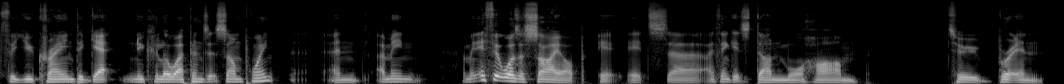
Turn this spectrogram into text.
for Ukraine to get nuclear weapons at some point. And I mean, I mean, if it was a psyop, it, it's uh, I think it's done more harm to Britain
